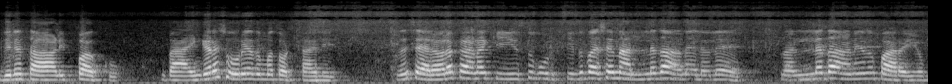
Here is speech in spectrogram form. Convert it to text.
ഇതിനെ താളിപ്പാക്കും. ഭയങ്കര ചോറി അതുമ്പോ തൊട്ടാൽ. ഇത് ചിലവരെ ആണ് കീസ് കുടിച്ചത് പക്ഷെ നല്ലതാണല്ലോ അല്ലേ? നല്ലതാണ് എന്ന് പറയും.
